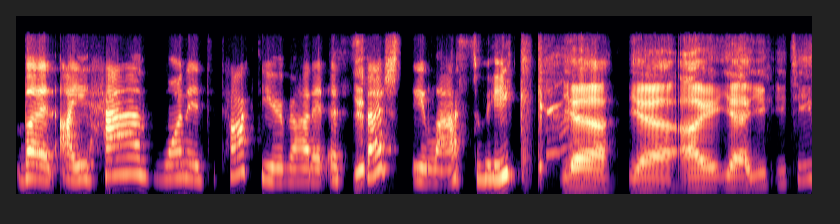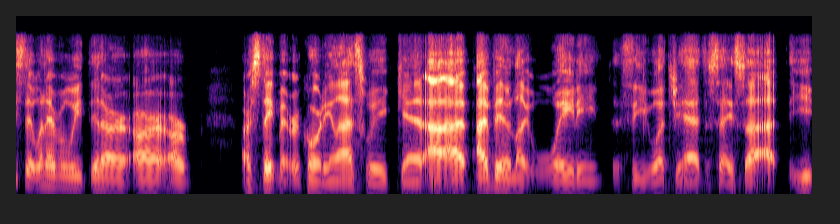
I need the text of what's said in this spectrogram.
but I have wanted to talk to you about it, especially you, last week. yeah, yeah, I yeah, you, you teased it whenever we did our our our, our statement recording last week, and I, I have been like waiting to see what you had to say. So I, you,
